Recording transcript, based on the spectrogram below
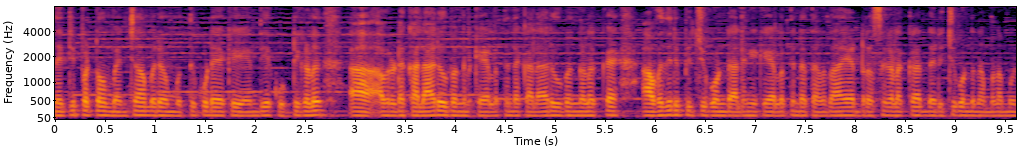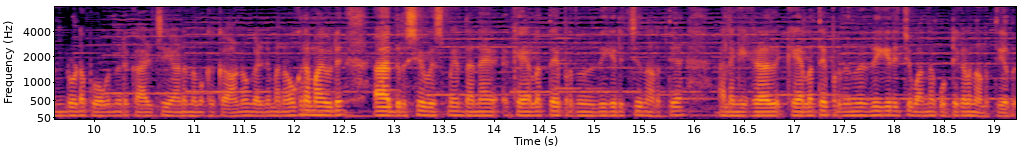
നെറ്റിപ്പട്ടവും വെഞ്ചാമരവും മുത്തുക്കുടയൊക്കെ ഏന്തിയ കുട്ടികൾ അവരുടെ കലാരൂപങ്ങൾ കേരളത്തിന്റെ കലാരൂപങ്ങളൊക്കെ അവതരിപ്പിച്ചുകൊണ്ട് അല്ലെങ്കിൽ കേരളത്തിന്റെ തനതായ ഡ്രസ്സുകളൊക്കെ ധരിച്ചുകൊണ്ട് നമ്മുടെ മുന്നിലൂടെ പോകുന്ന ഒരു കാഴ്ചയാണ് നമുക്ക് കാണാൻ കഴിഞ്ഞ മനോഹരമായ ഒരു ദൃശ്യവിസ്മയം തന്നെ കേരളത്തെ പ്രതിനിധീകരിച്ച് നടത്തിയ അല്ലെങ്കിൽ കേരളത്തെ പ്രതിനിധീകരിച്ച് വന്ന കുട്ടികൾ നടത്തിയത്.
